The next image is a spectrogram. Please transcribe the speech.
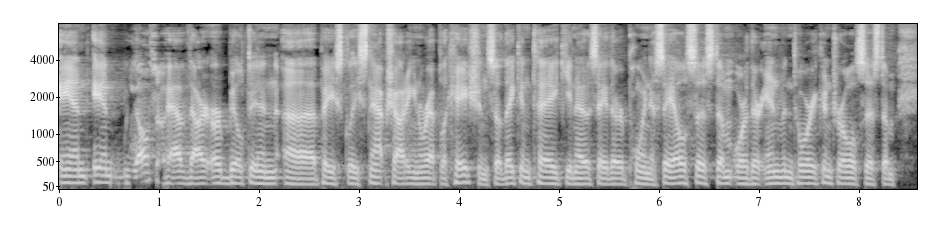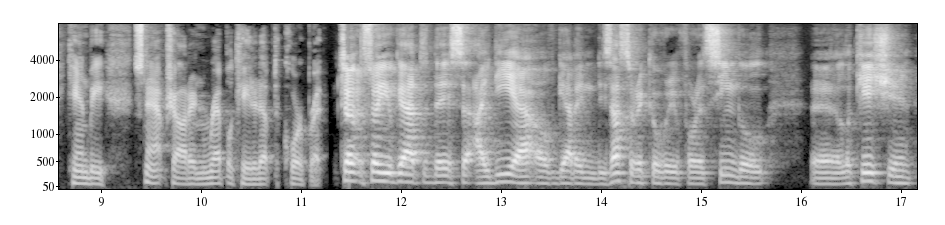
And and we also have our, our built-in uh, basically snapshotting and replication. So they can take you know say their point of sale system or their inventory control system can be snapshotted and replicated up to corporate. So so you get this idea of getting disaster recovery for a single location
